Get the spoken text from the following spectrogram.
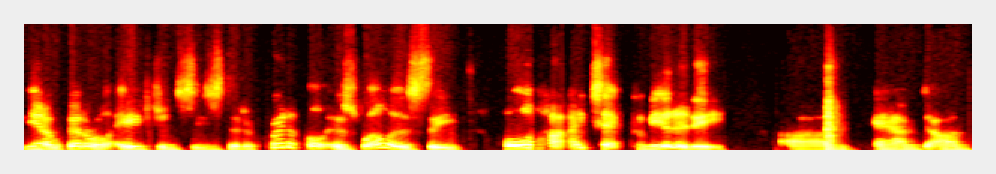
you know, federal agencies that are critical, as well as the whole high-tech community. Um, and um,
